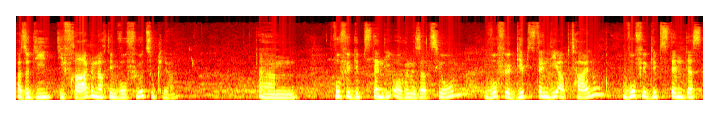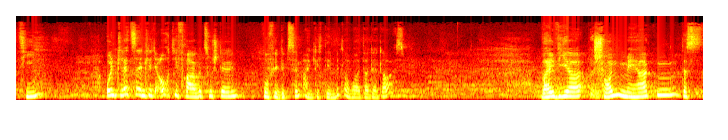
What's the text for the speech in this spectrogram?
Also die, die Frage nach dem Wofür zu klären. Ähm, wofür gibt es denn die Organisation? Wofür gibt es denn die Abteilung? Wofür gibt es denn das Team? Und letztendlich auch die Frage zu stellen, wofür gibt es denn eigentlich den Mitarbeiter, der da ist? Weil wir schon merken, dass,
